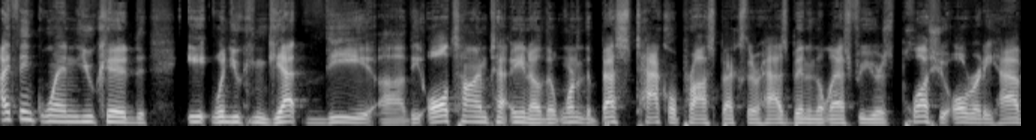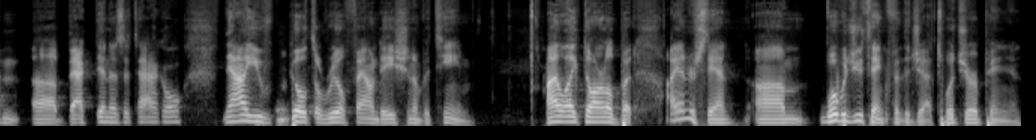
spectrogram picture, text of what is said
I think when you could eat, when you can get the uh, the all time, ta- you know, the one of the best tackle prospects there has been in the last few years. Plus, you already have uh, Becton as a tackle. Now you've mm-hmm. built a real foundation of a team. I like Darnold, but I understand. Um, what would you think for the Jets? What's your opinion?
